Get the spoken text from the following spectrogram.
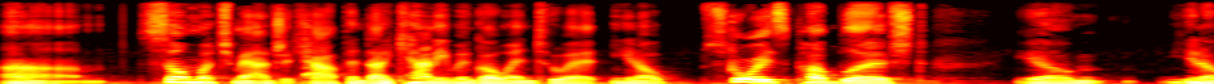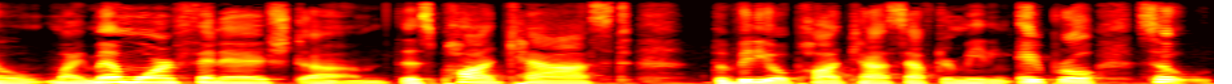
Um, so much magic happened. I can't even go into it. You know, stories published. You know, you know, my memoir finished. Um, this podcast, the video podcast after meeting April. So,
